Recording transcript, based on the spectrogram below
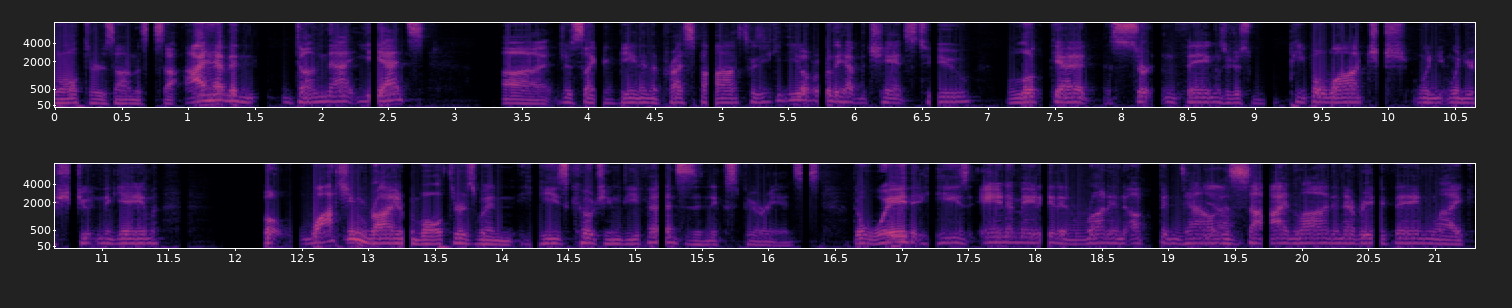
Walters on the side, I haven't done that yet. Uh, just like being in the press box because you, you don't really have the chance to look at certain things or just people watch when when you're shooting the game. Watching Ryan Walters when he's coaching defense is an experience. The way that he's animated and running up and down Yeah. the sideline and everything, like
